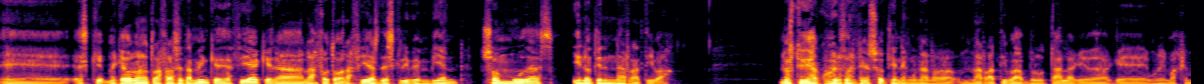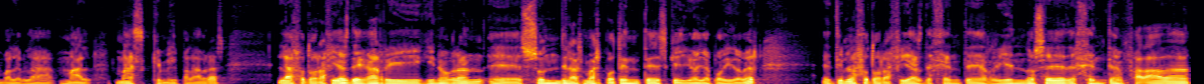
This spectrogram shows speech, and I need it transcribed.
eh, es que me quedo con otra frase también que decía que era las fotografías describen bien, son mudas y no tienen narrativa. No estoy de acuerdo en eso, tienen una narrativa brutal, aquella que una imagen vale mal más que mil palabras. Las fotografías de Gary Ginogran eh, son de las más potentes que yo haya podido ver. Eh, tiene unas fotografías de gente riéndose, de gente enfadada,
